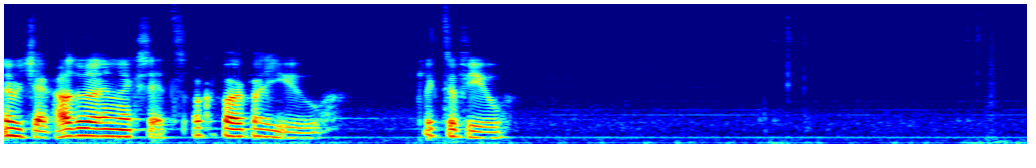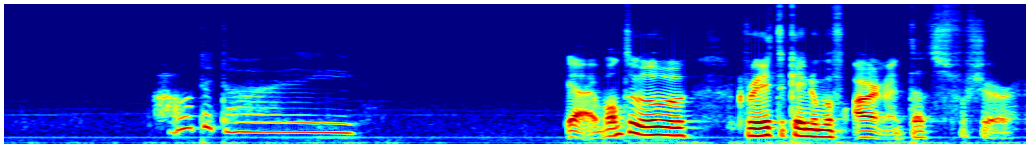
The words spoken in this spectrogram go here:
let me check. How do I annex it? Occupied by you. Click to view. How did I... Yeah, I want to create the Kingdom of Ireland, that's for sure.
